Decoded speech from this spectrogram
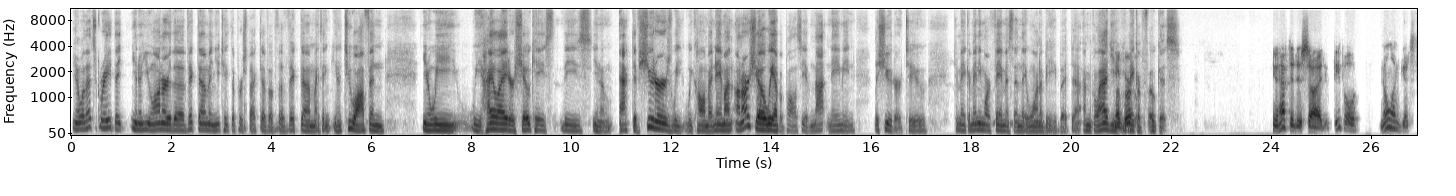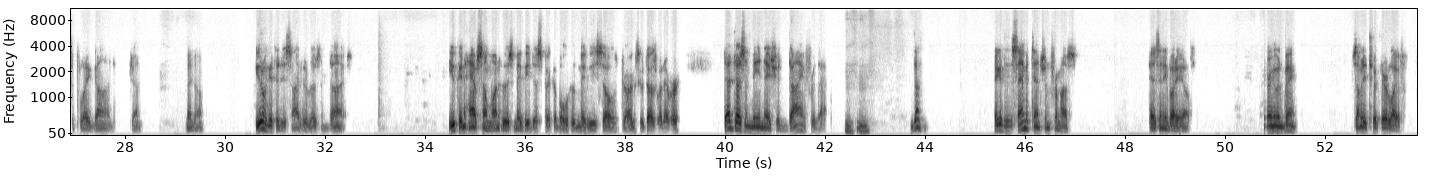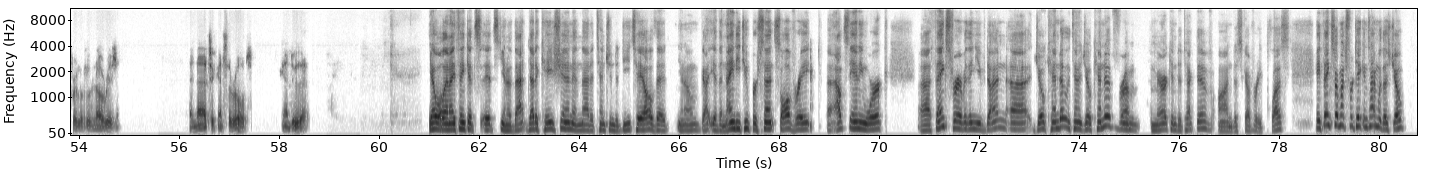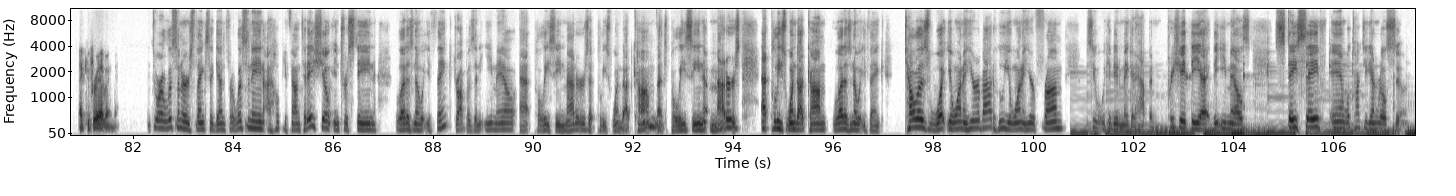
Yeah, well, that's great that, you know, you honor the victim and you take the perspective of the victim. I think, you know, too often, you know we we highlight or showcase these you know active shooters we we call them by name on on our show we have a policy of not naming the shooter to to make them any more famous than they want to be but uh, i'm glad you, you make a focus you have to decide people no one gets to play God, Jim. I don't. You don't get to decide who lives and dies. You can have someone who's maybe despicable, who maybe sells drugs, who does whatever. That doesn't mean they should die for that. Mm-hmm. It doesn't. They get the same attention from us as anybody else. They're a human being. Somebody took their life for little or no reason. And that's against the rules. You can't do that. Yeah, well, and I think it's it's you know that dedication and that attention to detail that you know got you the 92% solve rate, uh, outstanding work. Uh, thanks for everything you've done, uh, Joe Kenda, Lieutenant Joe Kenda from American Detective on Discovery Plus. Hey, thanks so much for taking time with us, Joe. Thank you for having me. And to our listeners, thanks again for listening. I hope you found today's show interesting. Let us know what you think. Drop us an email at policingmatters at police1.com. That's policingmatters at police1.com. Let us know what you think. Tell us what you want to hear about, who you want to hear from. See what we can do to make it happen. Appreciate the uh, the emails. Stay safe, and we'll talk to you again real soon.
